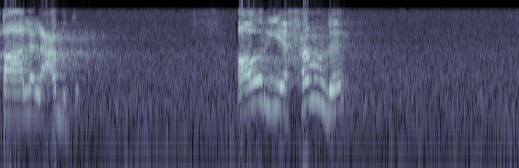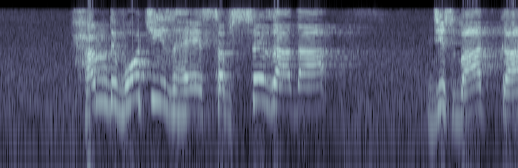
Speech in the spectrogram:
قال العبد. اور یہ حمد حمد وہ چیز ہے سب سے زیادہ جس بات کا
